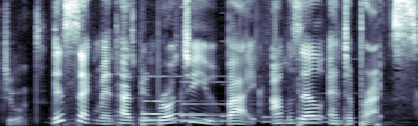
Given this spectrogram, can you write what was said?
Jones. This segment has been brought to you by Amazel Enterprise.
